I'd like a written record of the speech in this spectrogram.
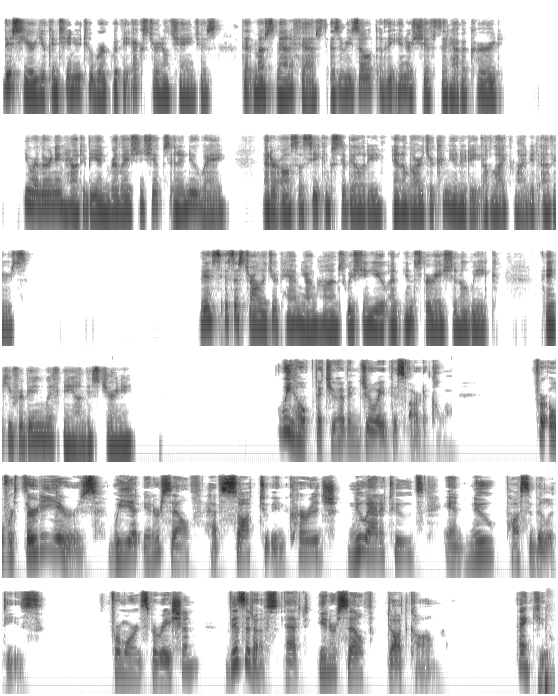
This year, you continue to work with the external changes that must manifest as a result of the inner shifts that have occurred. You are learning how to be in relationships in a new way and are also seeking stability in a larger community of like minded others. This is astrologer Pam Younghans wishing you an inspirational week. Thank you for being with me on this journey. We hope that you have enjoyed this article. For over 30 years, we at Inner Self have sought to encourage new attitudes and new possibilities. For more inspiration, visit us at innerself.com. Thank you.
